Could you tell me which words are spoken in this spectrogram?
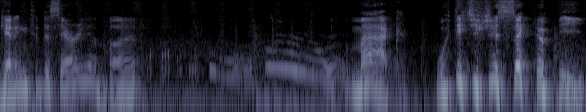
getting to this area, but... Mack, what did you just say to me?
